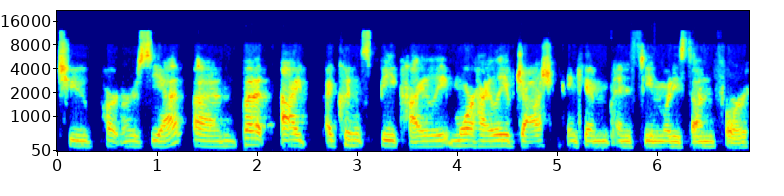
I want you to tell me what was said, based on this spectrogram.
two partners yet. Um, but I I couldn't speak highly more highly of Josh. I think him and his team, what he's done for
